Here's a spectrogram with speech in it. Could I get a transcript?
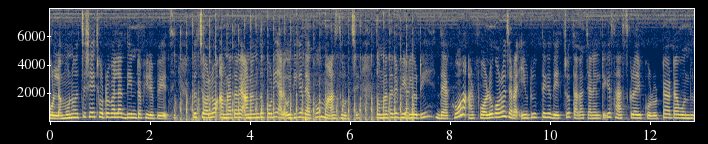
করলাম। মনে হচ্ছে সেই ছোটবেলার দিনটা ফিরে পেয়েছি। তো চলো আমরা তাহলে আনন্দ করি আর ওইদিকে দেখো মাছ ধরছে। তোমরা তাহলে ভিডিওটি দেখো আর ফলো করো যারা ইউটিউব থেকে দেখছ তারা চ্যানেলটিকে সাবস্ক্রাইব করো। টাটা বন্ধুরা।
